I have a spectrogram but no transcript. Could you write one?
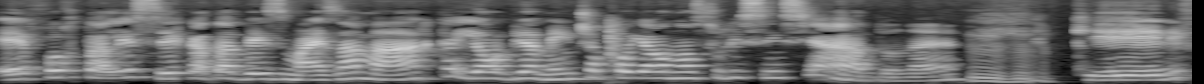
é, fortalecer cada vez mais a marca e, obviamente, apoiar o nosso licenciado, né? Uhum. Que ele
